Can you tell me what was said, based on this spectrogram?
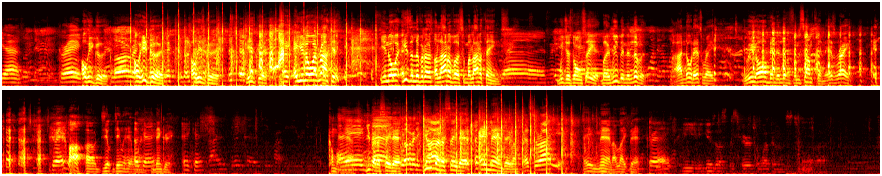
have that desire. or Yes. Look that way. Great. Oh, he good. Glory. Oh, he's good. Oh, he's good. He's good. Hey, hey, you know what, Rocket? You know what? He's delivered us, a lot of us, from a lot of things. Yes. We just don't say it, but we've been delivered. I know that's right. We all been delivered from something. That's right. Greg? Uh, uh, Jalen had one, Okay. and then Greg. Okay. Come on, man. You better say that. Glory to You better say that. Amen, Jalen. That's right. Amen. I like that. Greg. He, he gives us the spiritual weapons to uh,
